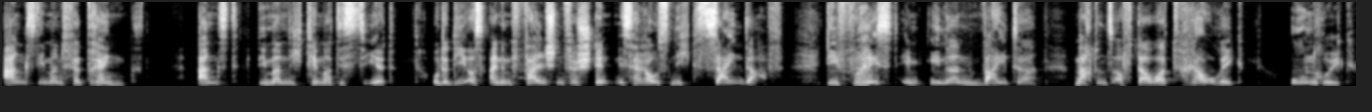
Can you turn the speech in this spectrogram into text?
Angst, die man verdrängt, Angst, die man nicht thematisiert oder die aus einem falschen Verständnis heraus nicht sein darf, die frisst im Innern weiter, macht uns auf Dauer traurig, unruhig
